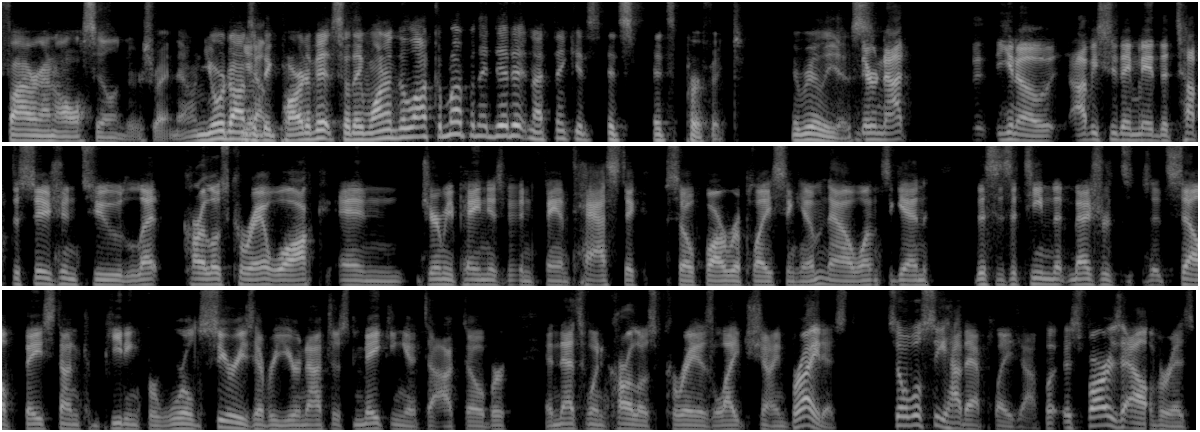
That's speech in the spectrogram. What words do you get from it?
firing on all cylinders right now, and Yordan's yep. a big part of it. So they wanted to lock him up, and they did it. And I think it's it's it's perfect. It really is. They're not, you know, obviously they made the tough decision to let Carlos Correa walk, and Jeremy Peña has been fantastic so far replacing him. Now, once again, this is a team that measures itself based on competing for World Series every year, not just making it to October. And that's when Carlos Correa's light shine brightest. So we'll see how that plays out. But as far as Alvarez,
